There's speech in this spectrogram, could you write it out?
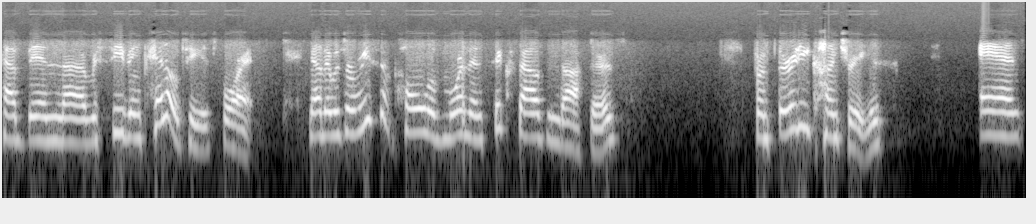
have been uh, receiving penalties for it. Now, there was a recent poll of more than 6,000 doctors from 30 countries, and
